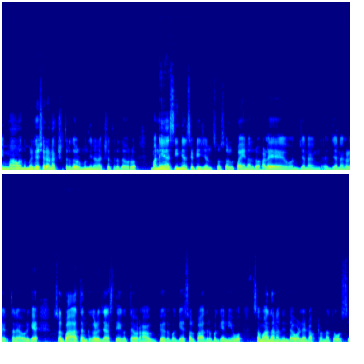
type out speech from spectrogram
ನಿಮ್ಮ ಒಂದು ಮೃಗಶಿರ ನಕ್ಷತ್ರದವರು, ಮುಂದಿನ ನಕ್ಷತ್ರದವರು, ಮನೆಯ ಸೀನಿಯರ್ ಸಿಟಿಜನ್ಸು ಸ್ವಲ್ಪ ಏನಾದರೂ ಹಳೆ ಒಂದು ಜನ ಜನಗಳಿರ್ತಾರೆ, ಅವರಿಗೆ ಸ್ವಲ್ಪ ಆತಂಕಗಳು ಜಾಸ್ತಿ ಆಗುತ್ತೆ, ಅವರ ಆರೋಗ್ಯದ ಬಗ್ಗೆ, ಸ್ವಲ್ಪ ಅದ್ರ ಬಗ್ಗೆ ನೀವು ಸಮಾಧಾನದಿಂದ ಒಳ್ಳೆ ಡಾಕ್ಟರ್ನ ತೋರಿಸಿ,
